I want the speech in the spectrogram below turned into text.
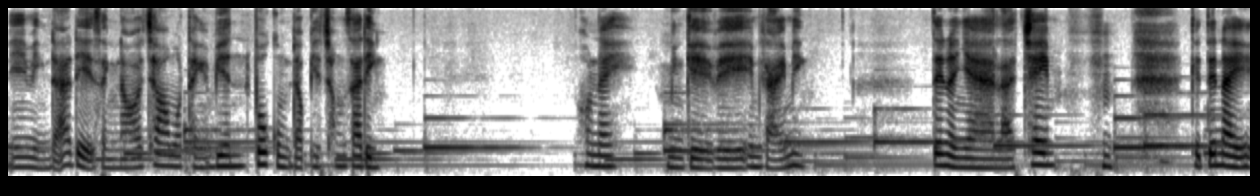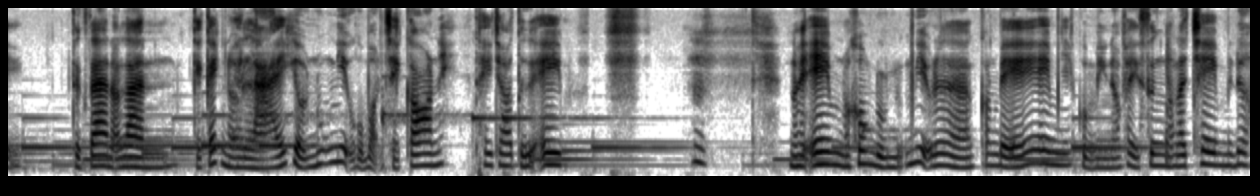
nên mình đã để dành nó cho một thành viên vô cùng đặc biệt trong gia đình. Hôm nay mình kể về em gái mình. Tên ở nhà là Chem. Cái tên này thực ra nó là cái cách nói lái kiểu nũng nịu của bọn trẻ con ấy, thay cho từ em. Nói em nó không đủ nũng nịu nên là con bé em của mình nó phải xưng nó là chem mới được.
